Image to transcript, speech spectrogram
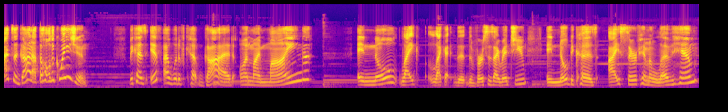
I took God out the whole equation. Because if I would have kept God on my mind and know, like, like the, the verses I read to you, and know because I serve him and love him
